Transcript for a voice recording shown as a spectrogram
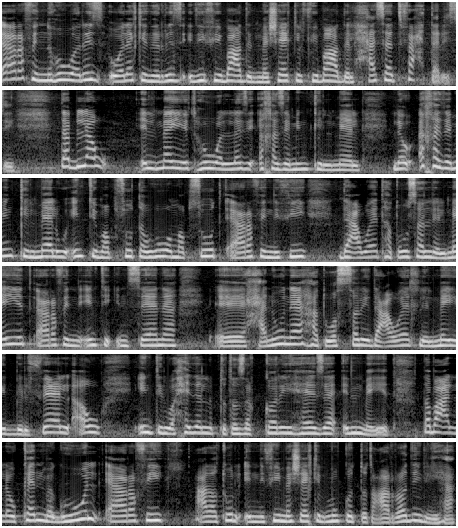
اعرف إن هو رزق ولكن الرزق دي في بعض المشاكل في بعض الحسد فاحترسي طب لو الميت هو الذي أخذ منك المال. لو أخذ منك المال وأنت مبسوطة وهو مبسوط اعرف إن في دعوات هتوصل للميت. اعرف إن أنت إنسانة حنونة هتوصلي دعوات للميت بالفعل أو أنت الوحيدة اللي بتتذكري هذا الميت. طبعا لو كان مجهول اعرفي على طول إن في مشاكل ممكن تتعرضي ليها.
